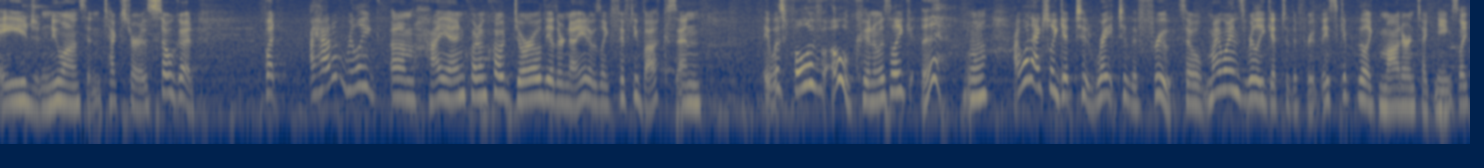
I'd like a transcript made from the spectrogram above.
age and nuance and texture. is so good. But I had a really um, high end, quote unquote, Douro the other night. It was like 50 bucks and it was full of oak and it was like, Ugh, I want to actually get to right to the fruit. So my wines really get to the fruit. They skip the like modern techniques. Like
